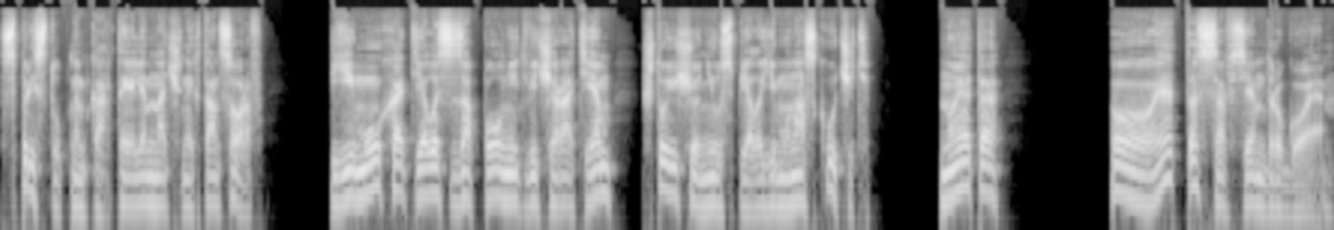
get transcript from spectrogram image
с преступным картелем ночных танцоров. Ему хотелось заполнить вечера тем, что еще не успело ему наскучить. Но это... О, это совсем другое.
